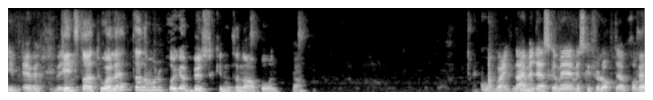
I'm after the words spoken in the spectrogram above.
I, jeg vet, Fins det et toalett, eller må du bruke busken til naboen? God poeng. Nei, men det skal vi, vi skal følge opp det. og Prøve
